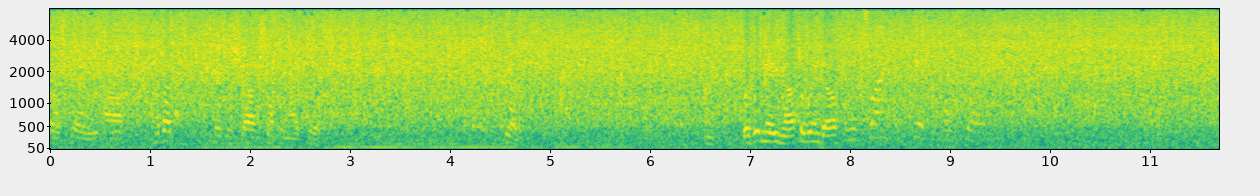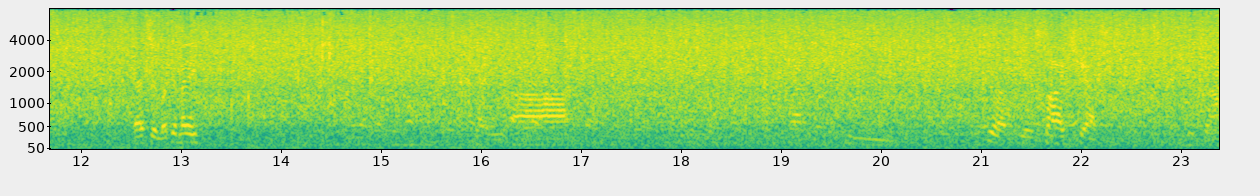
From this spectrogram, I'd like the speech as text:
Okay, uh, how about take a shot something like this? Good. Look at me, not the window. I'm trying to hit myself. That's it, look at me. Uh, hmm, your, your side chest. Good job.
